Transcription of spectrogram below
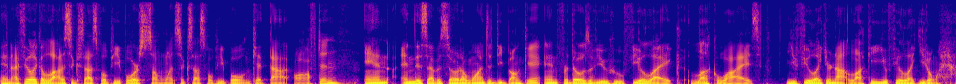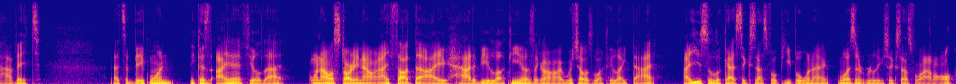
and i feel like a lot of successful people or somewhat successful people get that often and in this episode, I wanted to debunk it. And for those of you who feel like luck wise, you feel like you're not lucky, you feel like you don't have it, that's a big one because I didn't feel that. When I was starting out, I thought that I had to be lucky. I was like, oh, I wish I was lucky like that. I used to look at successful people when I wasn't really successful at all.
